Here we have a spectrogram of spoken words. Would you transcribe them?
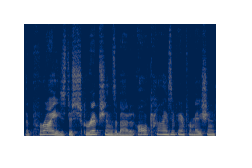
the price, descriptions about it, all kinds of information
